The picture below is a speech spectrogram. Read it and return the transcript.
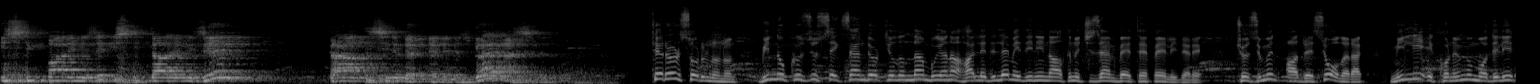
istikbalinizin, istiklalinizin garantisini beklediniz. Göremezsiniz bunu. Terör sorununun 1984 yılından bu yana halledilemediğinin altını çizen BTP lideri, çözümün adresi olarak milli ekonomi modeli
